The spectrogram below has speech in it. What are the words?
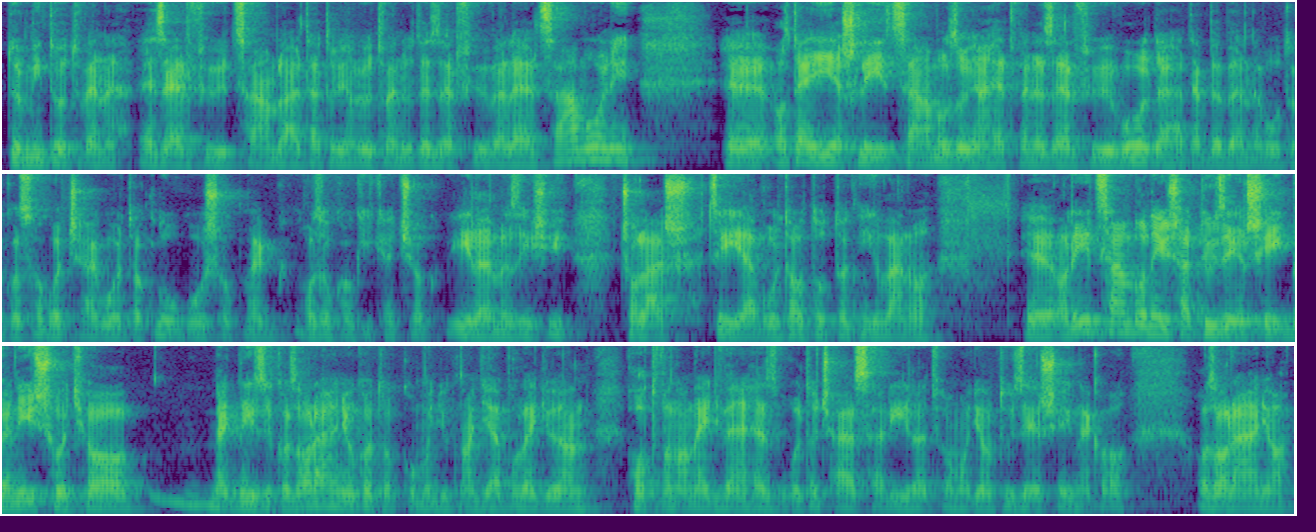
több mint 50 ezer főt számlál, tehát olyan 55 ezer fővel lehet számolni. A teljes létszám az olyan 70 ezer fő volt, de hát ebben benne voltak a szabadság, voltak lógósok, meg azok, akiket csak élelmezési csalás céljából tartottak nyilván a, a létszámban, és hát tüzérségben is, hogyha megnézzük az arányokat, akkor mondjuk nagyjából egy olyan 60 a 40-hez volt a császári, illetve a magyar tüzérségnek a, az aránya.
